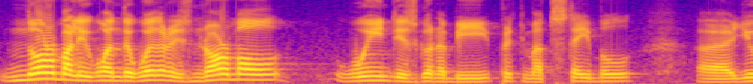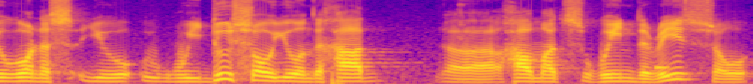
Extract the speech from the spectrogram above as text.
normally, when the weather is normal, wind is going to be pretty much stable. Uh, you gonna you we do show you on the HUD uh, how much wind there is. So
